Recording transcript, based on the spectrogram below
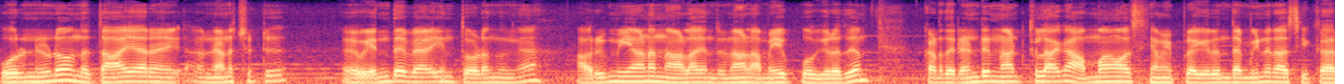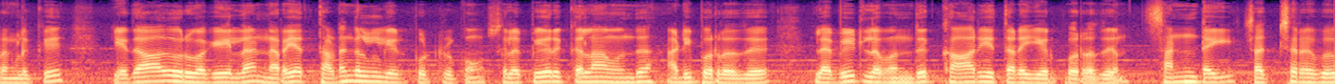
ஒரு நிமிடம் அந்த தாயாரை நினச்சிட்டு எந்த வேலையும் தொடங்குங்க. அருமையான நாளாக இந்த நாள் அமையப்போகிறது. கடந்த ரெண்டு நாட்களாக அமாவாசை அமைப்பில் இருந்த மீனராசிக்காரங்களுக்கு ஏதாவது ஒரு வகையில் நிறைய தடங்கல்கள் ஏற்பட்டிருக்கும். சில பேருக்கெல்லாம் வந்து அடிபடுறது இல்லை வீட்டில் வந்து காரிய தடை ஏற்படுறது சண்டை சச்சரவு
